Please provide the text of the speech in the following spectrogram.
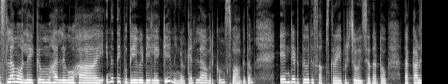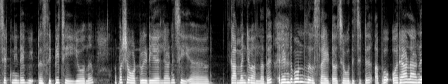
അസ്സാം വലൈക്കും ഹലോ ഹായ്. ഇന്നത്തെ പുതിയ വീഡിയോയിലേക്ക് നിങ്ങൾക്ക് എല്ലാവർക്കും സ്വാഗതം. എന്റെ അടുത്ത് ഒരു സബ്സ്ക്രൈബർ ചോദിച്ചതാട്ടോ തക്കാളി ചട്നീന്റെ റെസിപ്പി ചെയ്യുമോയെന്ന് അപ്പോൾ ഷോർട്ട് വീഡിയോയിലാണ് ചെയ്യ കമന്റ് വന്നത്. രണ്ട് മൂന്ന് ദിവസമായിട്ടോ ചോദിച്ചിട്ട്. അപ്പോൾ ഒരാളാണ്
